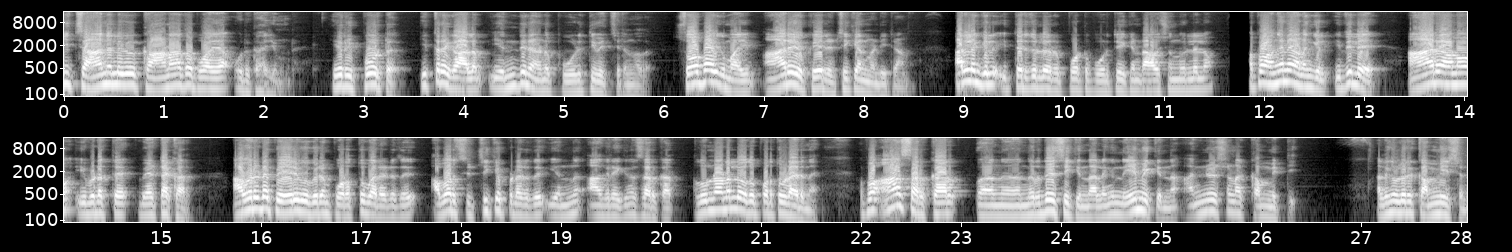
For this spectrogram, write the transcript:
ഈ ചാനലുകൾ കാണാതെ പോയ ഒരു കാര്യമുണ്ട്. ഈ റിപ്പോർട്ട് ഇത്രകാലം എന്തിനാണ് പൂഴ്ത്തി വെച്ചിരുന്നത്? സ്വാഭാവികമായും ആരെയൊക്കെ രക്ഷിക്കാൻ വേണ്ടിയിട്ടാണ്. അല്ലെങ്കിൽ ഇത്തരത്തിലുള്ള റിപ്പോർട്ട് പൂർത്തിവെക്കേണ്ട ആവശ്യമൊന്നുമില്ലല്ലോ. അപ്പോൾ അങ്ങനെയാണെങ്കിൽ ഇതിലെ ആരാണോ ഇവിടത്തെ വേട്ടക്കാർ? അവരുടെ പേര് വിവരം പുറത്തു വരരുത് അവർ ശിക്ഷിക്കപ്പെടരുത് എന്ന് ആഗ്രഹിക്കുന്ന സർക്കാർ. അതുകൊണ്ടാണല്ലോ അത് പുറത്തുവിടായിരുന്നത് അപ്പോൾ ആ സർക്കാർ നിർദ്ദേശിക്കുന്ന അല്ലെങ്കിൽ നിയമിക്കുന്ന അന്വേഷണ കമ്മിറ്റി അല്ലെങ്കിൽ ഒരു കമ്മീഷൻ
